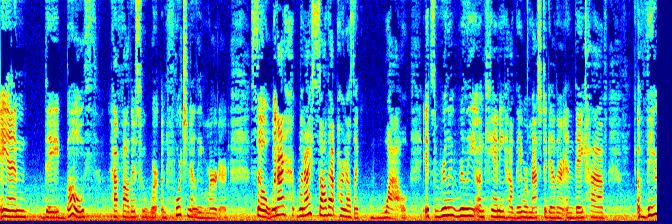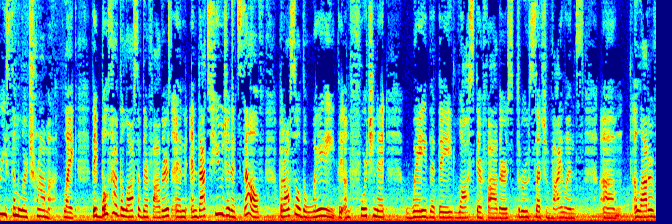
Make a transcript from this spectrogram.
and they both have fathers who were unfortunately murdered. So when I when I saw that part, I was like, wow, it's really, really uncanny how they were matched together and they have a very similar trauma like they both have the loss of their fathers and and that's huge in itself but also the way the unfortunate way that they lost their fathers through such violence. Um, a lot of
